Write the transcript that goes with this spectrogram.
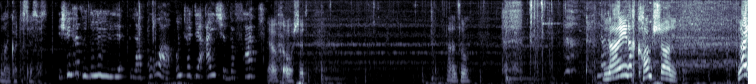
Oh mein Gott, ist der süß. Ich bin gerade in so einem Labor unter der Eiche, the fuck. Ja, oh shit. Also. Nein, ach komm schon! Nein!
